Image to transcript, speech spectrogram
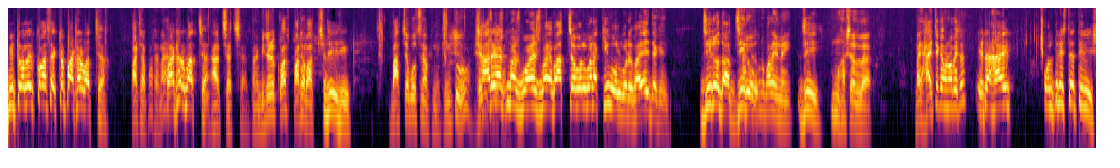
বিটলের কস একটা পাঠার বাচ্চা। পাঠা পাঠা না? পাঠার বাচ্চা। আচ্ছা আচ্ছা মানে বিটলের ক্রস পাঠা বাচ্চা। জি জি। বাচ্চা বলছেন আপনি কিন্তু সাড়ে আট মাস বয়স ভাই বাচ্চা বলব না কি বলব রে ভাই? এই দেখেন জিরো দাঁত জিরো। ভালোই নাই? জি। মাশাল্লাহ ভাই হাইটটা কেমন হবে এটা? এটা হাইট উনত্রিশ থেকে তিরিশ।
